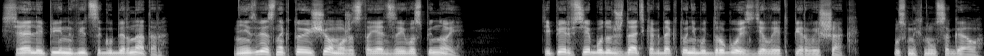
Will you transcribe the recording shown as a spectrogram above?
«Ся Липин — вице-губернатор. Неизвестно, кто еще может стоять за его спиной. Теперь все будут ждать, когда кто-нибудь другой сделает первый шаг», — усмехнулся Гао.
